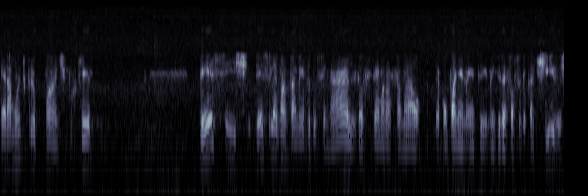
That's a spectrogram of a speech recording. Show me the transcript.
era muito preocupante? Porque desses, desse levantamento do SINASE, que é o Sistema Nacional de Acompanhamento e Medidas Socioeducativas,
